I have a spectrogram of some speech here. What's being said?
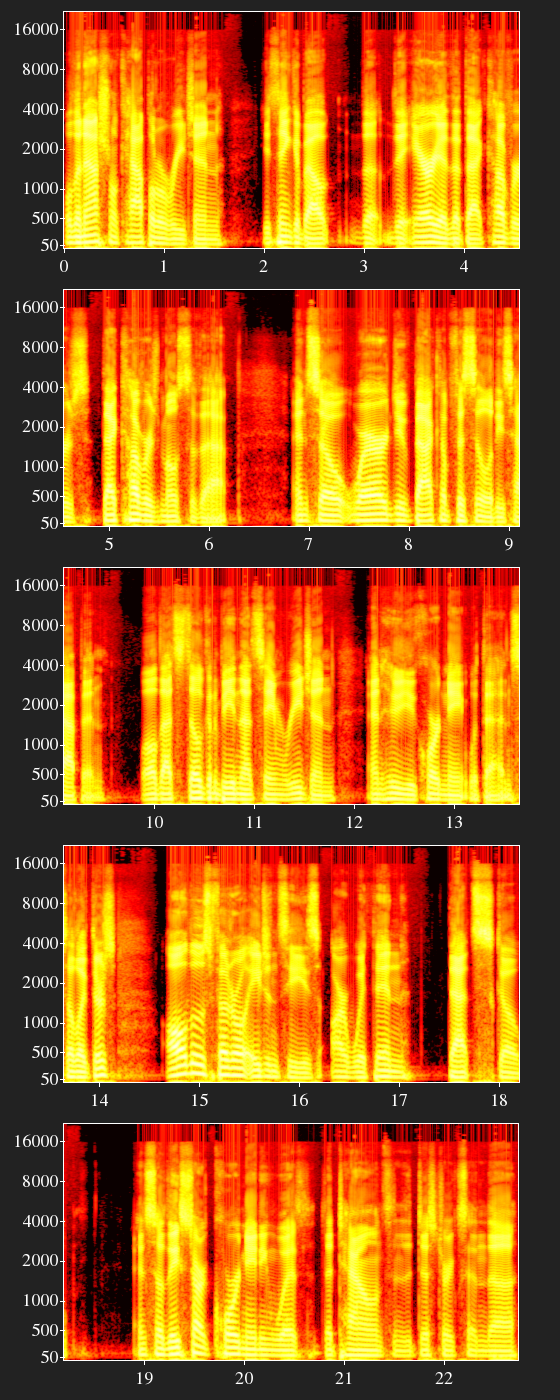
Well, the national capital region, you think about the, the area that that covers, that covers most of that. And so, where do backup facilities happen? Well, that's still going to be in that same region, and who you coordinate with that. And so, like, there's all those federal agencies are within that scope. And so they start coordinating with the towns and the districts and the,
